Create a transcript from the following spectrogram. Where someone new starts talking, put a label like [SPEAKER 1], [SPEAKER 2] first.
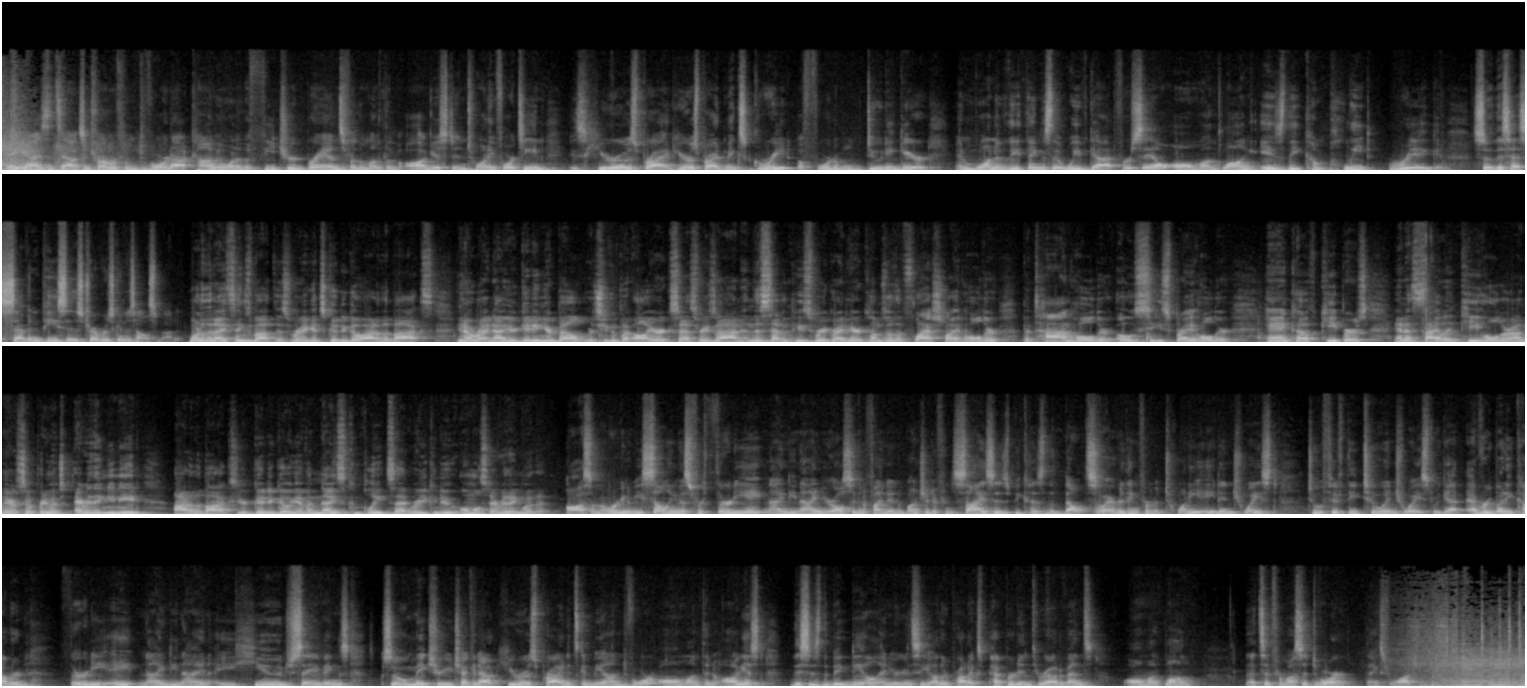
[SPEAKER 1] Hey guys, it's Alex and Trevor from Dvor.com, and one of the featured brands for the month of August in 2014 is Hero's Pride. Hero's Pride makes great affordable duty gear, and one of the things that we've got for sale all month long is the complete rig. So this has seven pieces. Trevor's going to tell us about it.
[SPEAKER 2] One of the nice things about this rig, it's good to go out of the box. You know, right now you're getting your belt, which you can put all your accessories on, and this seven-piece rig right here comes with a flashlight holder, baton holder, OC spray holder, handcuff keepers, and a silent key holder on there. So pretty much everything you need out of the box. You're good to go. You have a nice complete set where you can do almost everything with it.
[SPEAKER 1] Awesome. And we're going to be selling this for $38.99. You're also going to find it in a bunch of different sizes because of the belt. So everything from a 28 inch waist to a 52 inch waist. We got everybody covered. $38.99, a huge savings. So make sure you check it out. Hero's Pride, it's going to be on Dvor all month in August. This is the big deal, and you're going to see other products peppered in throughout events all month long. That's it from us at Dvor. Thanks for watching.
